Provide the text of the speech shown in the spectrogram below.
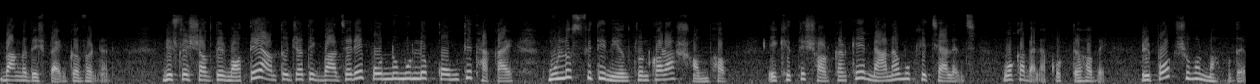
বাংলাদেশ ব্যাংক গভর্নর। বিশ্লেষকদের মতে, আন্তর্জাতিক বাজারে পণ্যমূল্য কমতে থাকায় মূল্যস্ফীতি নিয়ন্ত্রণ করা সম্ভব। এক্ষেত্রে সরকারকে নানামুখী চ্যালেঞ্জ মোকাবেলা করতে হবে। রিপোর্ট সুমন মাহমুদের।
